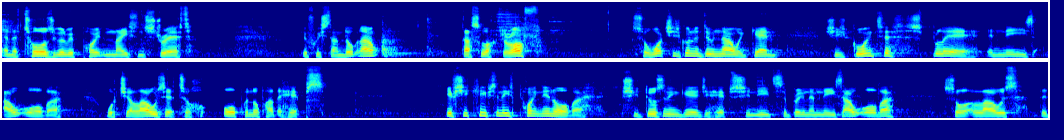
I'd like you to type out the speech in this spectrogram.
and the toes are going to be pointing nice and straight. If we stand up now, that's locked her off. So what she's going to do now again, she's going to splay her knees out over, which allows her to open up at the hips. If she keeps her knees pointing in over, she doesn't engage her hips. She needs to bring them knees out over, so it allows the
